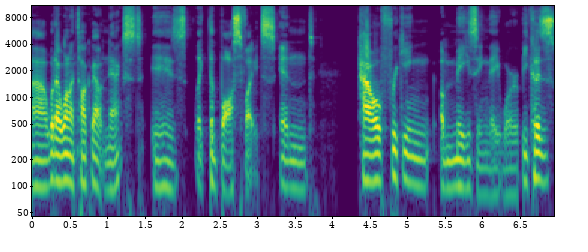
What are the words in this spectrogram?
uh, what I want to talk about next is like the boss fights and how freaking amazing they were because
